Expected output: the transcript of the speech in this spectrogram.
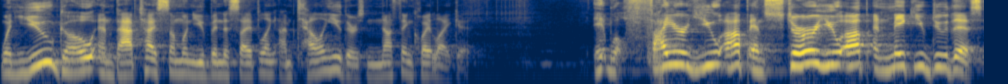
When you go and baptize someone you've been discipling, I'm telling you, there's nothing quite like it. It will fire you up and stir you up and make you do this.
